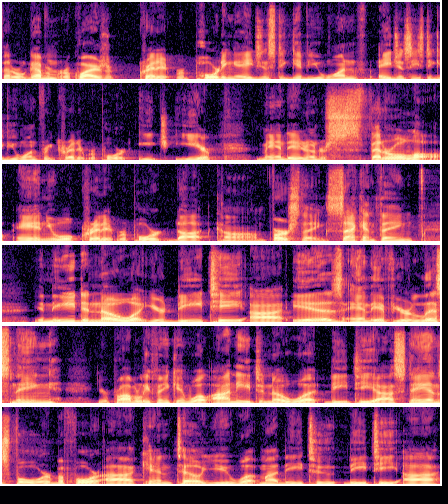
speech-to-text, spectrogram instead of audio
Federal government requires a credit reporting agents to give you one agencies to give you one free credit report each year mandated under federal law. annualcreditreport.com first thing. Second thing you need to know what your DTI is and if you're listening you're probably thinking well I need to know what DTI stands for before I can tell you what my D2 DTI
